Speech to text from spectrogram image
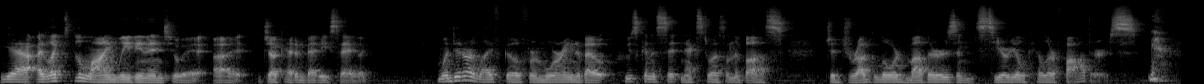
Yeah, I liked the line leading into it. Uh, Jughead and Betty say, like, when did our life go from worrying about who's going to sit next to us on the bus to drug lord mothers and serial killer fathers?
